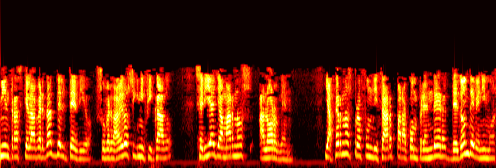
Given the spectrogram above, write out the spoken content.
mientras que la verdad del tedio, su verdadero significado, sería llamarnos al orden y hacernos profundizar para comprender de dónde venimos,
